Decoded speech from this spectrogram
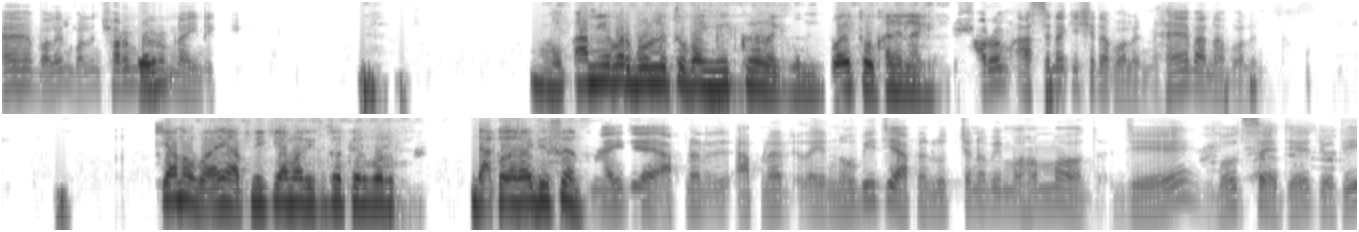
হ্যাঁ, হ্যাঁ বলেন, বলেন। নাই নাকি? আমি আবার বললে তো ভাই করে রাখবেন। ভয় তো ওখানে লাগে। শরম আছে নাকি সেটা বলেন। হ্যাঁ বা না বলেন। কেন ভাই? আপনি কি আমার ইজ্জতের উপর ডাক লাগাই দিছেন? না এই যে আপনার, আপনার নবী যে আপনার লুচ্চা নবী মোহাম্মদ যে বলছে যে, "যদি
